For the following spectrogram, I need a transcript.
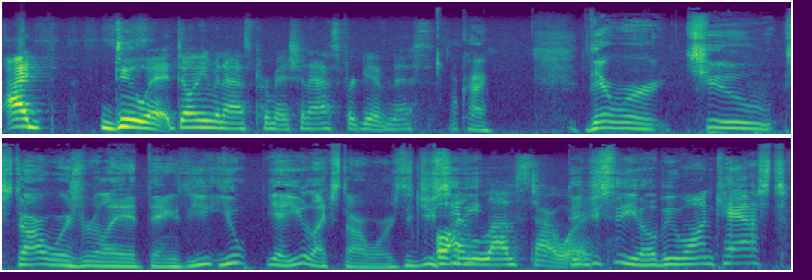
I do it. Don't even ask permission. Ask forgiveness. Okay. There were two Star Wars related things. You, you, yeah, you like Star Wars. Did you Oh, see? I the, love Star Wars. Did you see the Obi Wan cast?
